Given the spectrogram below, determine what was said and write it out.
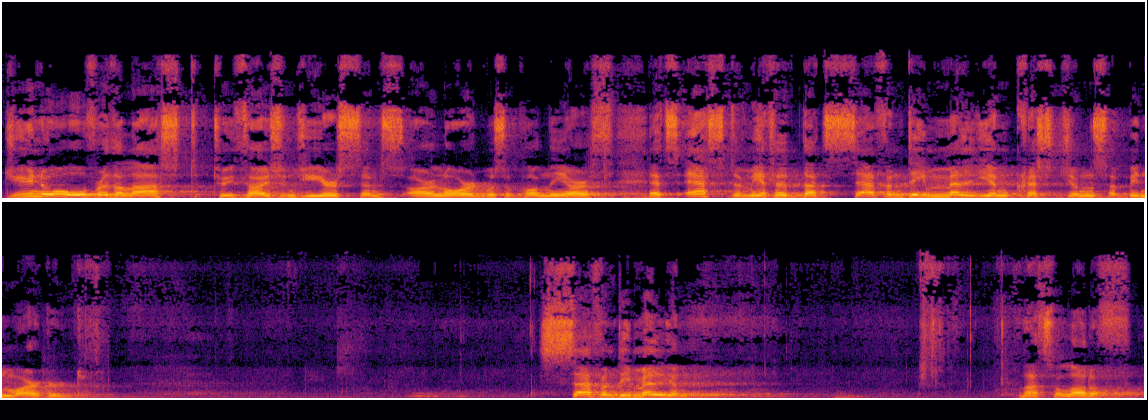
Do you know over the last 2,000 years since our Lord was upon the earth, it's estimated that 70 million Christians have been martyred? 70 million. That's a lot of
